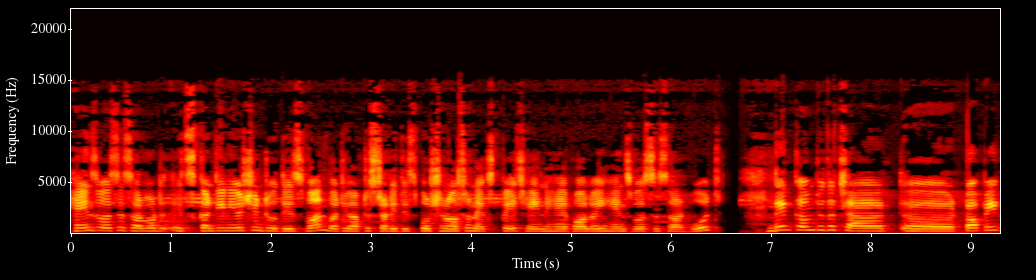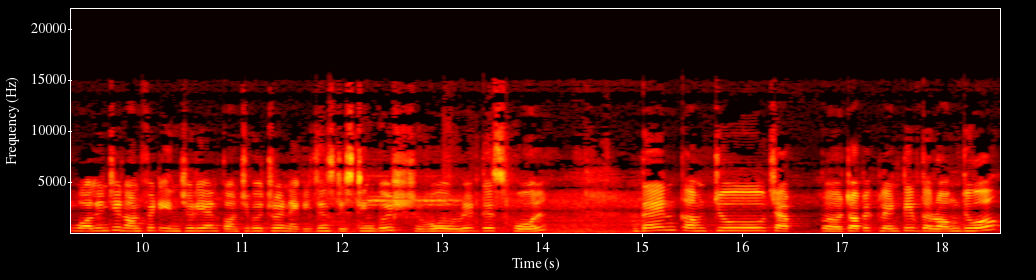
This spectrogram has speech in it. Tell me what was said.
Haynes versus Harwood. It's continuation to this one, but you have to study this portion also. Next page, following Haynes versus Harwood. Then come to the uh, topic volenti non fit injuria and contributory negligence distinguished. Read this whole. Then come to chap, uh, topic plaintiff the wrongdoer.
